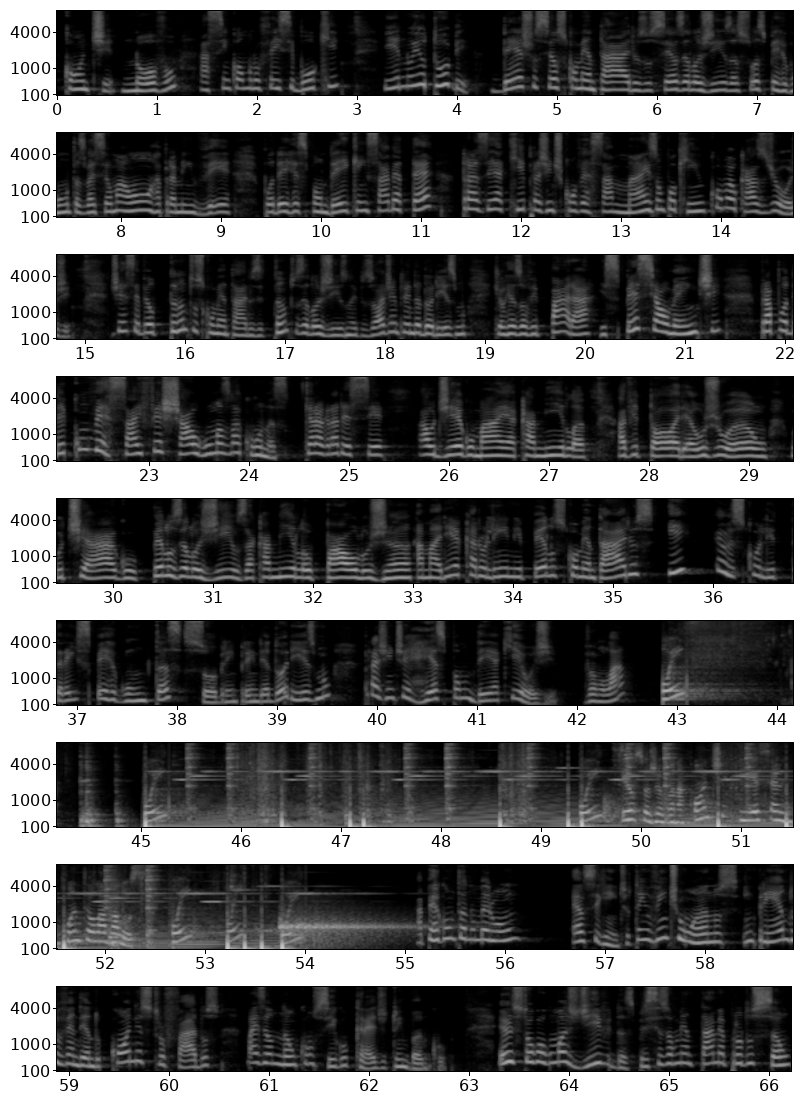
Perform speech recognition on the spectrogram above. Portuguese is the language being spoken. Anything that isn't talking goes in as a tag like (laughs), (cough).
Conte Novo, assim como no Facebook e no YouTube. Deixe os seus comentários, os seus elogios, as suas perguntas. Vai ser uma honra para mim ver, poder responder e, quem sabe, até trazer aqui para a gente conversar mais um pouquinho, como é o caso de hoje. A gente recebeu tantos comentários e tantos elogios no episódio de empreendedorismo que eu resolvi parar especialmente para poder conversar e fechar algumas lacunas. Quero agradecer ao Diego Maia, Camila, a Vitória, o João, o Tiago, pelos elogios, a Camila, o Paulo, o Jean, a Maria Caroline pelos comentários e eu escolhi três perguntas sobre empreendedorismo para a gente responder aqui hoje. Vamos lá? Oi? Oi? Oi, eu sou Giovana Conte e esse é o Enquanto Eu Lavo a Louça. Oi? pergunta número um é o seguinte: eu tenho 21 anos, empreendo vendendo cones trufados, mas eu não consigo crédito em banco. Eu estou com algumas dívidas, preciso aumentar minha produção.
